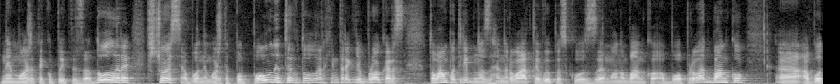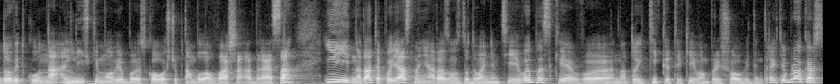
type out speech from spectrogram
не можете купити за долари щось, або не можете поповнити в доларах Interactive Brokers, то вам потрібно згенерувати виписку з Монобанку або Приватбанку, е, або довідку на англійській мові, обов'язково, щоб там була ваша адреса, і надати пояснення разом з додаванням цієї виписки в, на той тікет, який вам прийшов від Interactive Brokers,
